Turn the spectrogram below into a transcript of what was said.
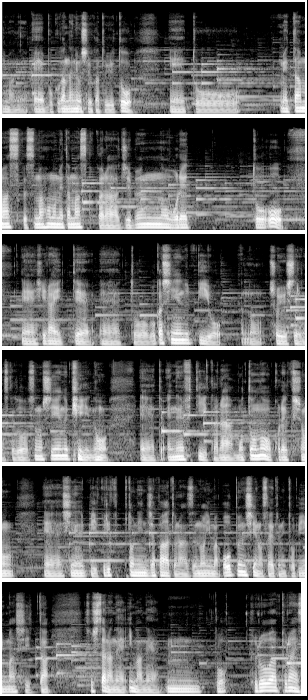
今ね、えー、僕が何をしてるかというとえっ、とメタマスクスマホのメタマスクから自分のウォレットを、えー、開いて、えー、と僕は CNP をあの所有してるんですけどその CNP の、えーと、NFT から元のコレクション、えー、CNP クリプト忍者パートナーズの今オープンシーのサイトに飛びました。そしたらね今ねうんとフロアプライス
